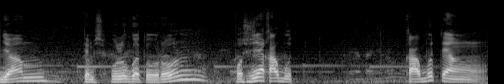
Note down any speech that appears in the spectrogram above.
jam jam 10 gue turun posisinya kabut. Kabut yang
